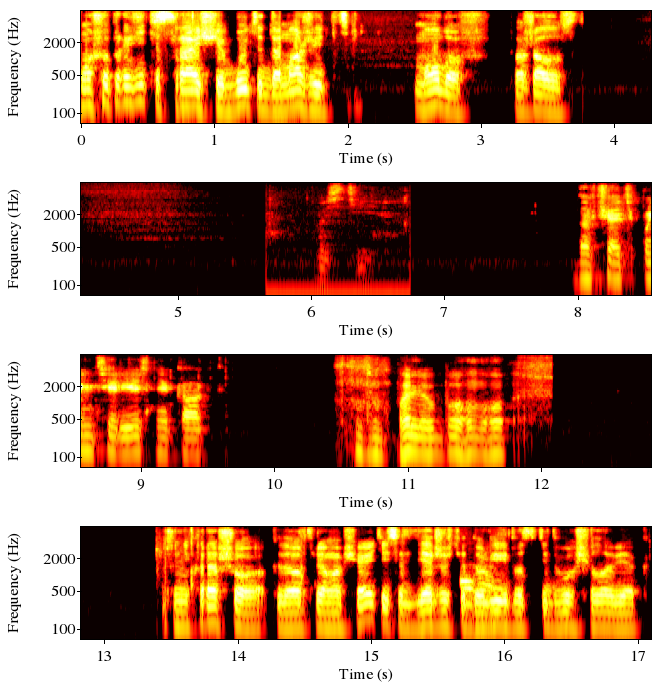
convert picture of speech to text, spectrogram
Может, вы срач и будете дамажить мобов, пожалуйста. Прости. Да в чате поинтереснее как-то. По-любому. Это нехорошо, когда вы втроем общаетесь, а сдерживаете ага. других 22 человек.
